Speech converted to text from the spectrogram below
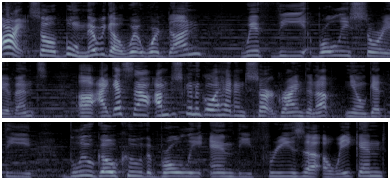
all right, so boom, there we go. We're we're done with the Broly story event. Uh, I guess now I'm just gonna go ahead and start grinding up. You know, get the Blue Goku, the Broly, and the Frieza awakened.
